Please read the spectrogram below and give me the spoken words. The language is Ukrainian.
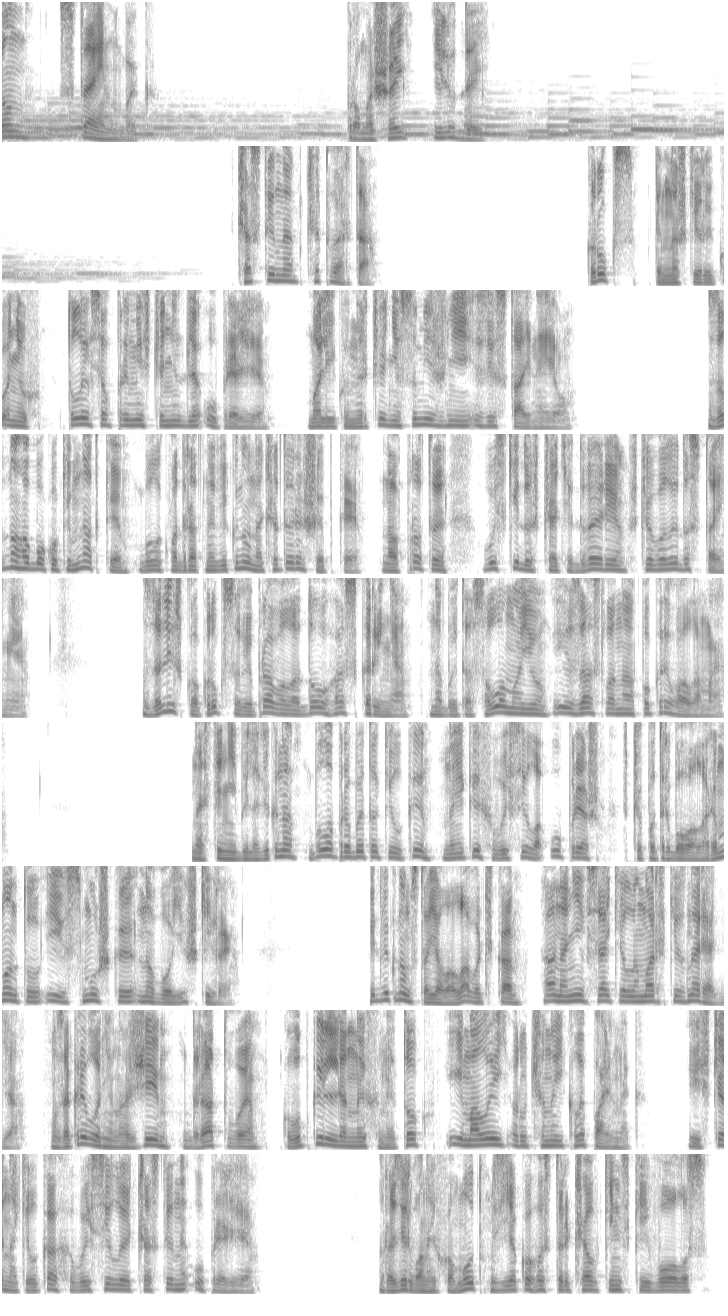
Джон Стейнбек Про мишей і людей. Частина четверта. Крукс, темношкірий конюх, тулився в приміщенні для упряжі, малій комірчині суміжній зі стайнею. З одного боку кімнатки було квадратне вікно на чотири шибки, навпроти вузькі дощаті двері, що вели до стайні. За ліжко круксові правила довга скриня, набита соломою і заслана покривалами. На стіні біля вікна було прибито кілки, на яких висіла упряж, що потребувала ремонту, і смужки нової шкіри. Під вікном стояла лавочка, а на ній всякі лемарські знаряддя, закривлені ножі, дратви, клубки ляних ниток і малий ручний клепальник. І ще на кілках висіли частини упряжі. Розірваний хомут, з якого стирчав кінський волос,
